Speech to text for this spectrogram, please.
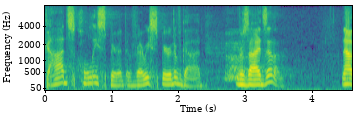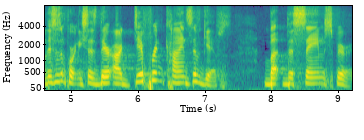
God's Holy Spirit, the very Spirit of God, resides in them. Now, this is important. He says there are different kinds of gifts, but the same Spirit.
